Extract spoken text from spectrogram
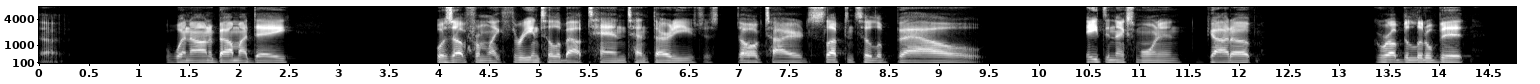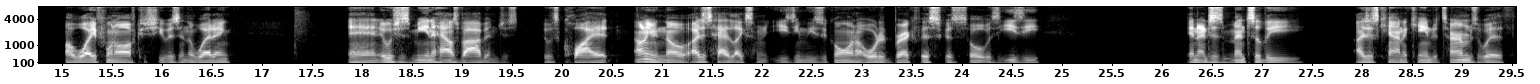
Uh, went on about my day. Was up from like three until about 10, 30, just dog tired. Slept until about eight the next morning. Got up, grubbed a little bit. My wife went off because she was in the wedding, and it was just me in the house vibing. Just it was quiet. I don't even know. I just had like some easy music on. I ordered breakfast because so it was easy, and I just mentally I just kind of came to terms with,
